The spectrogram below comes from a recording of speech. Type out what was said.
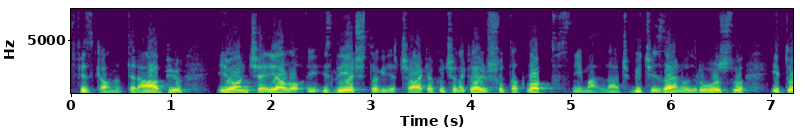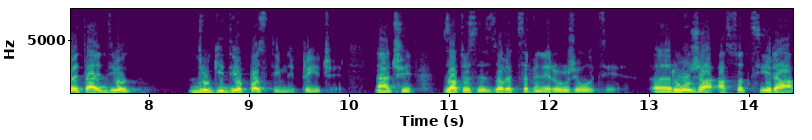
fizikalnom terapiju i on će jelo, izliječiti tog dječaka koji će na kraju šutat loptu s njima, znači, bit će zajedno u društvu i to je taj dio, drugi dio pozitivne priče. Znači, zato se zove crvene ruže ulice. E, ruža asocira,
